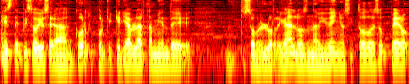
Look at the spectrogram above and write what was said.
este episodio será corto porque quería hablar también de sobre los regalos navideños y todo eso, pero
